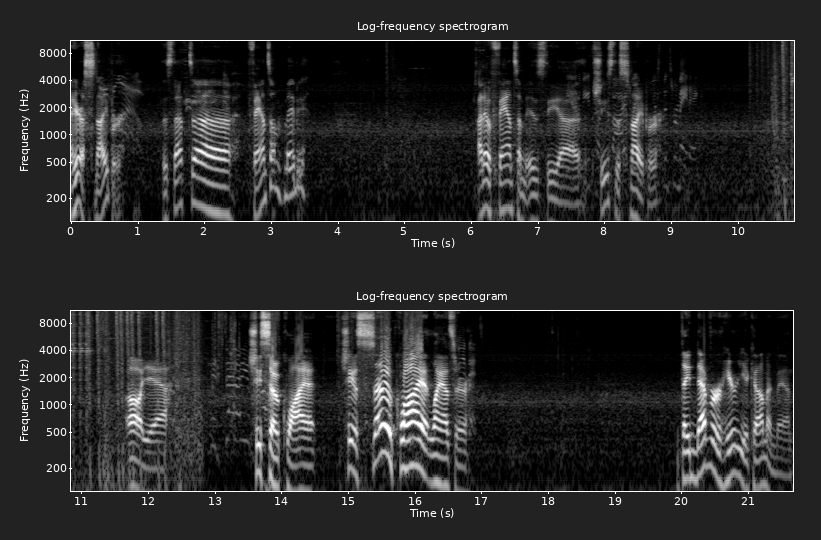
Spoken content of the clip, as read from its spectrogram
hear a sniper. Is that uh, Phantom, maybe? I know Phantom is the, uh, she's the sniper. Oh, yeah. She's so quiet. She is so quiet, Lancer. They never hear you coming, man.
